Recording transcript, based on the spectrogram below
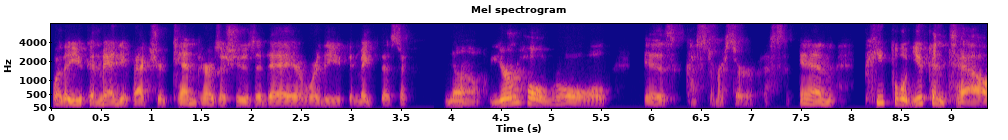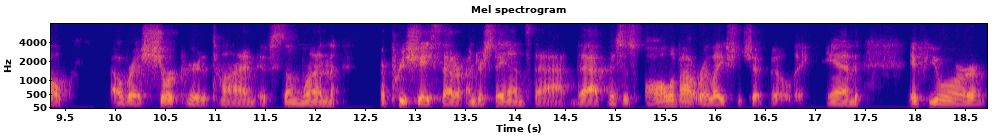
whether you can manufacture 10 pairs of shoes a day or whether you can make this. No, your whole role is customer service. And people, you can tell over a short period of time if someone appreciates that or understands that that this is all about relationship building. And if you're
